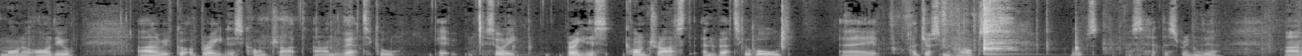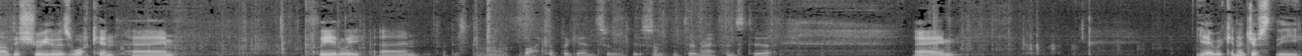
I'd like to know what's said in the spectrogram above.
mono audio. And we've got a brightness contrast and vertical uh, sorry brightness contrast and vertical hold uh, adjustment knobs. Oops let's hit the springs there and I'll just show you those working um, clearly um, if I just back up again so we'll get something to reference to it. Um, yeah we can adjust the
